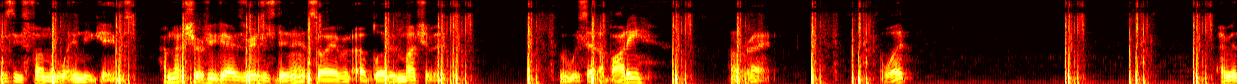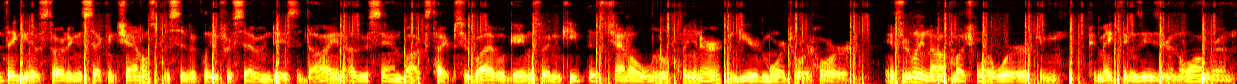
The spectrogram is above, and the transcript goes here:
as these fun little indie games. I'm not sure if you guys are interested in it, so I haven't uploaded much of it. Ooh, was that a body? Alright. What? I've been thinking of starting a second channel specifically for 7 Days to Die and other sandbox type survival games so I can keep this channel a little cleaner and geared more toward horror. It's really not much more work and could make things easier in the long run.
